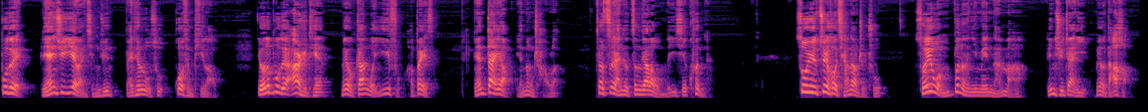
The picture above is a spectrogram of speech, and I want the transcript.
部队连续夜晚行军，白天露宿，过分疲劳。有的部队二十天没有干过衣服和被子，连弹药也弄潮了，这自然就增加了我们的一些困难。粟裕最后强调指出，所以我们不能因为南麻临渠战役没有打好，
